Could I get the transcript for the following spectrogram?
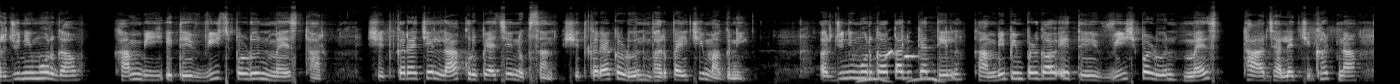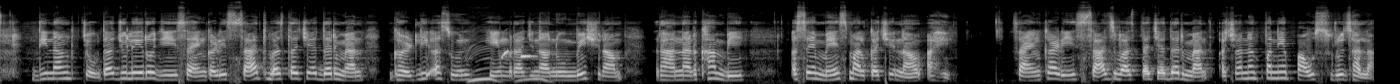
अर्जुनी मोरगाव खांबी येथे वीज पडून मैस ठार शेतकऱ्याचे लाख रुपयाचे नुकसान शेतकऱ्याकडून भरपाईची मागणी. अर्जुनी मोरगाव तालुक्यातील खांबी पिंपळगाव येथे वीज पडून मैस ठार झाल्याची घटना दिनांक चौदा जुलै रोजी सायंकाळी सात वाजताच्या दरम्यान घडली असून हेमराज नानू मेश्राम राहणार खांबी असे मेस मालकाचे नाव आहे. सायंकाळी सात वाजताच्या दरम्यान अचानकपणे पाऊस सुरू झाला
